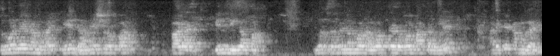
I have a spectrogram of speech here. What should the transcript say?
ಸುವರ್ಣ ನಂಬರ್ ಕೆ. ದಾನೇಶ್ವರಪ್ಪ ಕಾಡರ್ ಬಿನ್ ಲಿಂಗಪ್ಪ. ಇವರು ಸರ್ವೆ ನಂಬರ್ ನಲವತ್ತೆರಡು ಬ ನಾಲ್ಕರಲ್ಲಿ ಅಡಿಕೆ ಕಾಮಗಾರಿ.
